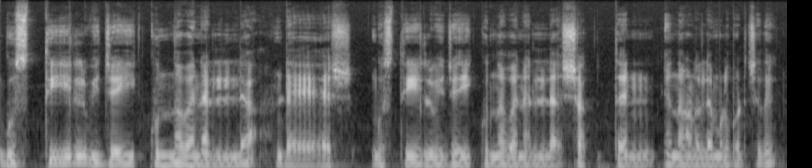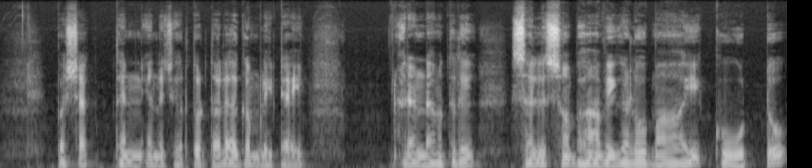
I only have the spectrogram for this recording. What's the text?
ഗുസ്തിയിൽ വിജയിക്കുന്നവനല്ല ഡാഷ്. ഗുസ്തിയിൽ വിജയിക്കുന്നവനല്ല ശക്തൻ എന്നാണല്ലോ നമ്മൾ പഠിച്ചത്. അപ്പോൾ ശക്തൻ എന്ന് ചേർത്ത് കൊടുത്താൽ അത് കംപ്ലീറ്റ് ആയി രണ്ടാമത്തത് സൽസ്വഭാവികളുമായി കൂട്ടു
